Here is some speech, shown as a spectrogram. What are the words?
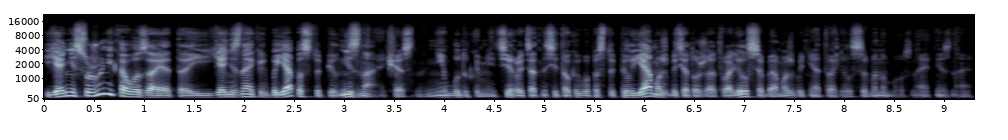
Я не сужу никого за это, и я не знаю, как бы я поступил, не знаю, честно, не буду комментировать относительно того, как бы поступил я, может быть, я тоже отвалился бы, а может быть, не отвалился бы, ну, бог знает, не знаю.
